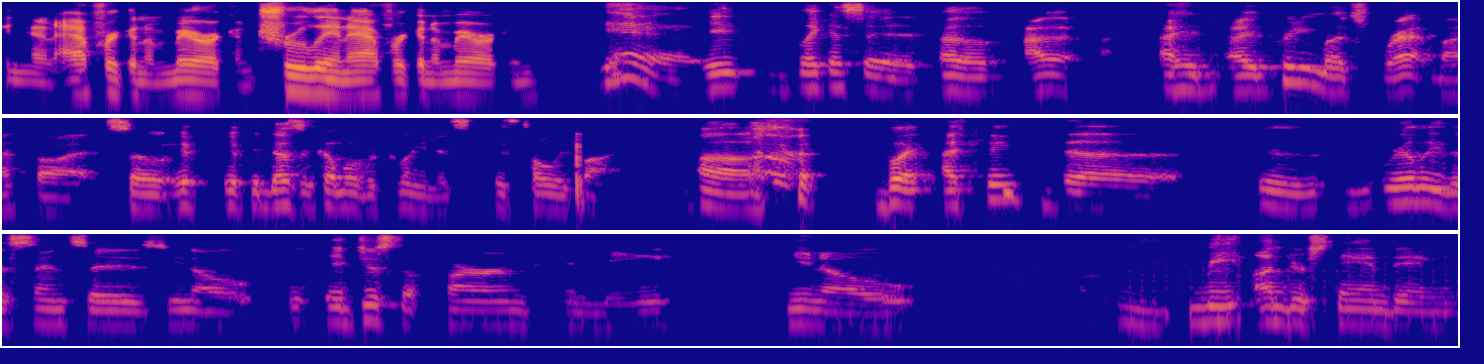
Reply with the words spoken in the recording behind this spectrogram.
being an African American, truly an African American. Yeah, it like I said, uh, I I I pretty much wrapped my thought. So if, if it doesn't come over clean, it's it's totally fine. Uh, but I think the really the sense is, you know, it just affirmed in me, you know, me understanding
